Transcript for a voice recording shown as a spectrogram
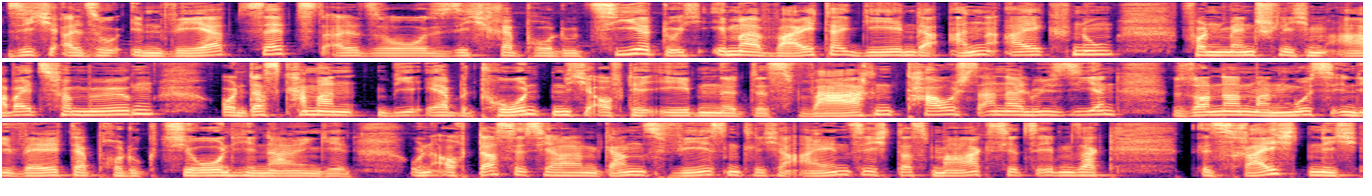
sich also in Wert setzt, also sich reproduziert durch immer weitergehende Aneignung von menschlichem Arbeitsvermögen. Und das kann man, wie er betont, nicht auf der Ebene des Warentauschs analysieren, sondern man muss in die Welt der Produktion hineingehen. Und auch das ist ja eine ganz wesentliche Einsicht, dass Marx jetzt eben sagt, es reicht nicht,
